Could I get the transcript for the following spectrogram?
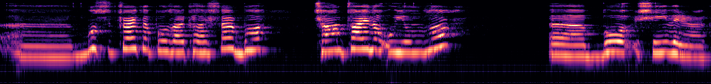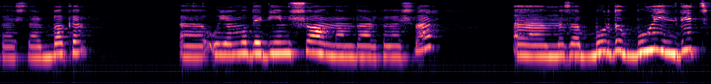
Ee, bu strike a pose arkadaşlar bu çantayla uyumlu e, bu şeyi verir arkadaşlar. Bakın e, uyumlu dediğim şu anlamda arkadaşlar. E, mesela burada build it,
